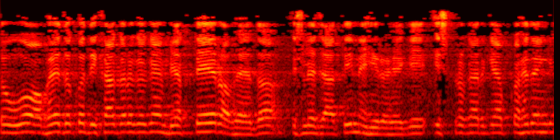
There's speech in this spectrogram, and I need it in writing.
तो वो अभेद को दिखा करके कहें, व्यक्तेर अभेद, इसलिए जाति नहीं रहेगी। इस प्रकार के आप कह देंगे।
